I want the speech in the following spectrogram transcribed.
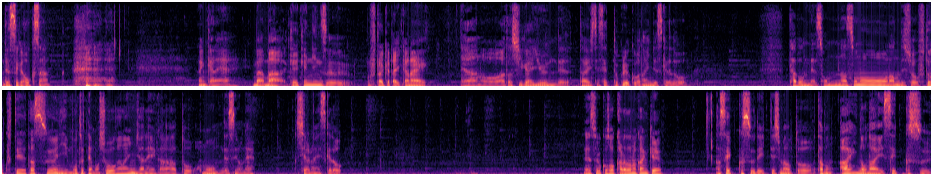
ですが奥さん なんかねまあまあ経験人数2桁いかないあの私が言うんで大して説得力はないんですけれど多分ねそんなその何でしょう不特定多数にモテてもしょうがないんじゃねえかなと思うんですよね。知らないですけど。それこそ体の関係？セックスで言ってしまうと多分愛のないセックス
